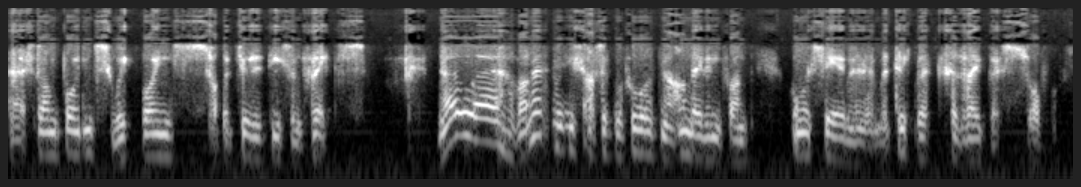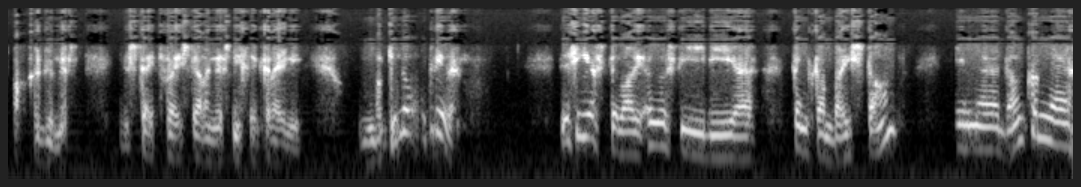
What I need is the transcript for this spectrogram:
uh, strong points, weak points, opportunities and threats. Nou, uh, wanneer mens as ek byvoorbeeld na aanleiding van kom ons sê 'n matriek gedrypers of swak gedoen is, die steekvrystelling is nie gekry nie. Maar doen nou opleiding. Dis die eerste waar die ouers die die uh, kind kan bystaan en uh, dan kan uh,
